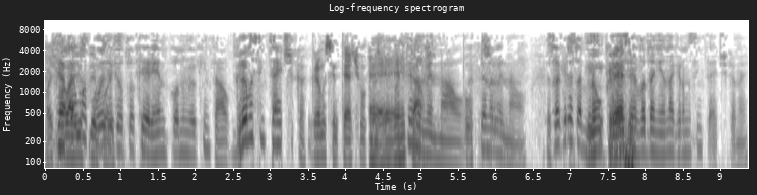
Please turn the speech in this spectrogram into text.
Pode Tem falar até uma isso coisa depois. que eu tô querendo pôr no meu quintal. Grama sintética. Grama sintética é uma coisa. É, É, fenomenal, Putz, é fenomenal. Eu só queria saber Não se cresce cresce. erva daninha na grama sintética, né?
